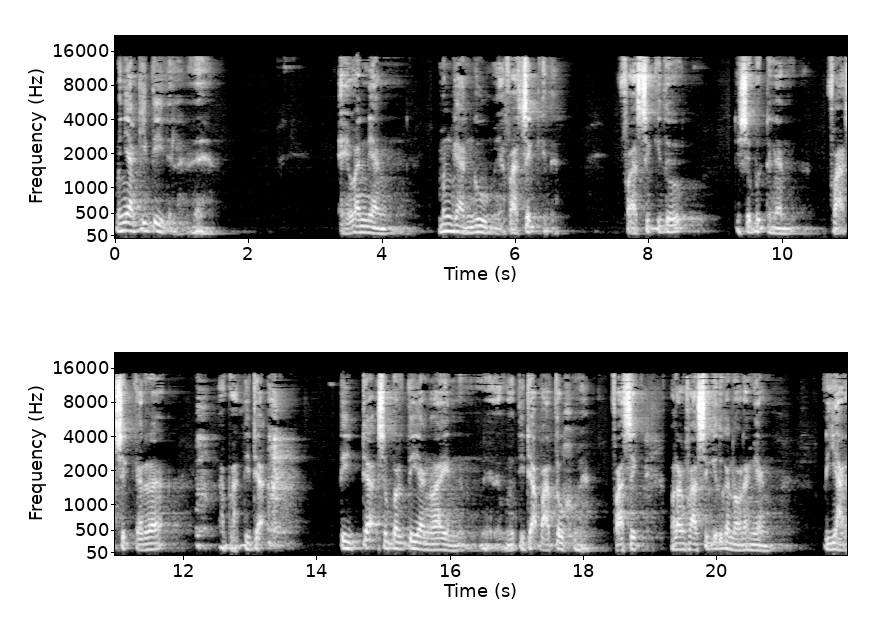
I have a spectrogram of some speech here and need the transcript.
menyakiti itulah ya. hewan yang mengganggu ya fasik itu fasik itu disebut dengan fasik karena apa tidak tidak seperti yang lain, tidak patuh, fasik. Orang fasik itu kan orang yang liar.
